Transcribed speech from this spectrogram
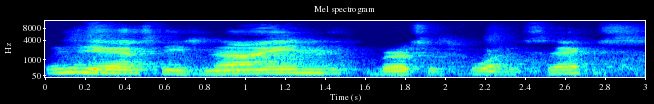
Ecclesiastes 9, verses 4 to 6.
